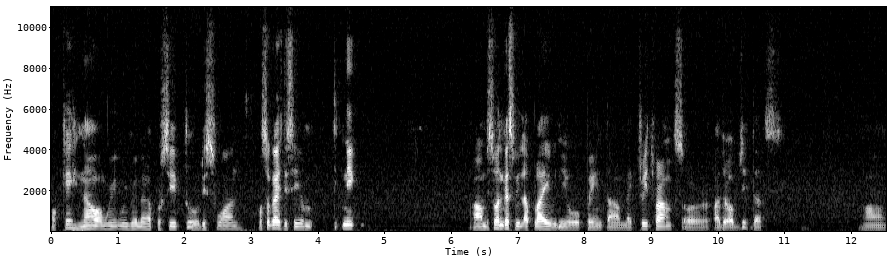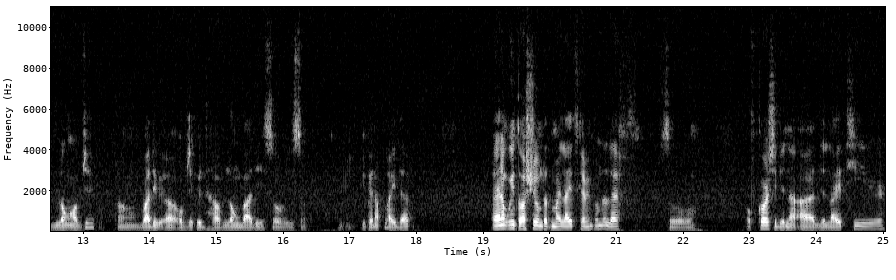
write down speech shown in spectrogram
Okay now we're gonna proceed to this one. Also guys the same technique. Um, this one guys will apply when you paint um, like tree trunks or other object that's um, long object. Um, body uh, object would have long body so you can apply that and I'm going to assume that my light is coming from the left. So of course you're gonna add the light here.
